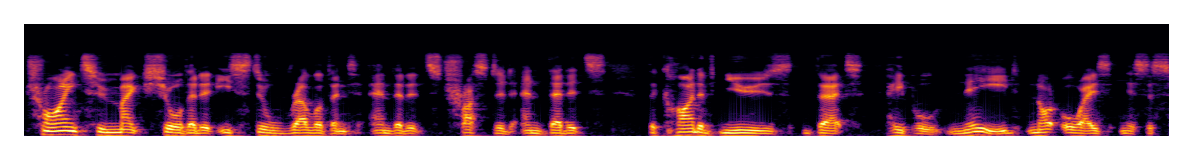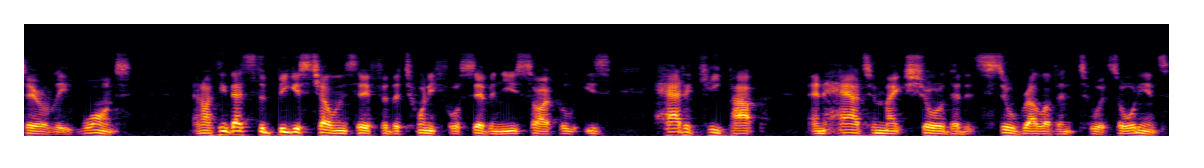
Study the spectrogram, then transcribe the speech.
trying to make sure that it is still relevant and that it's trusted and that it's the kind of news that people need, not always necessarily want. And I think that's the biggest challenge there for the 24 7 news cycle is how to keep up and how to make sure that it's still relevant to its audience.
